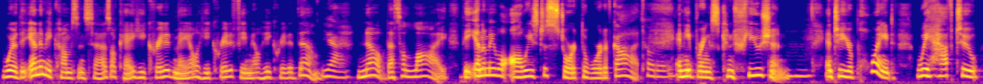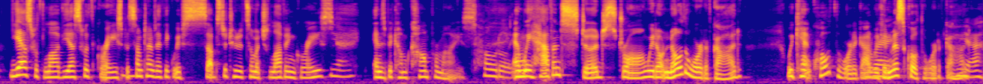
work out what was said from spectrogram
Where the enemy comes and says, okay, he created male, he created female, he created them. Yeah. No, that's a lie. The enemy will always distort the word of God. Totally. And he brings confusion. Mm-hmm. And to your point, we have to, yes, with love, yes, with grace, mm-hmm. but sometimes I think we've substituted so much love and grace yeah and has become compromised. Totally. And we haven't stood strong. We don't know the Word of God. We can't quote the Word of God. Right. We can misquote the Word of God. Yeah.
